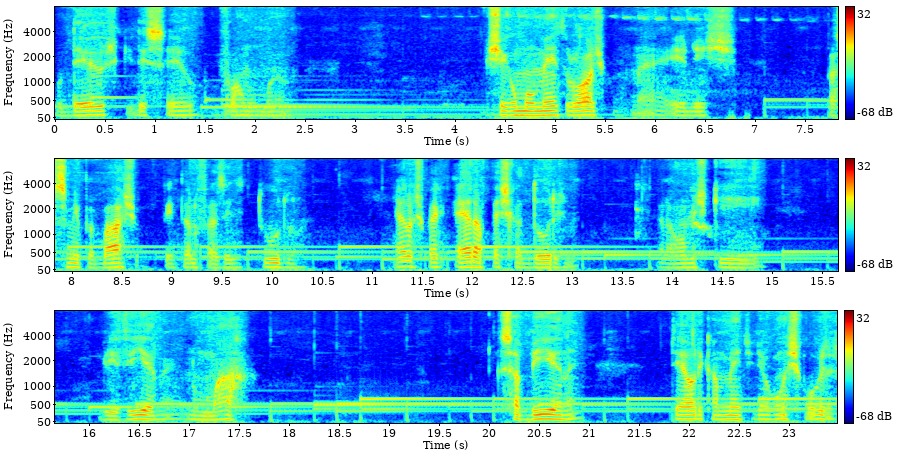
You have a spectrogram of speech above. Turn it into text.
O Deus que desceu em forma humana chega um momento, lógico, né? Eles para cima e para baixo, tentando fazer de tudo. Eram, eram pescadores, né? Eram homens que viviam né, no mar. Sabia, né? Teoricamente de algumas coisas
